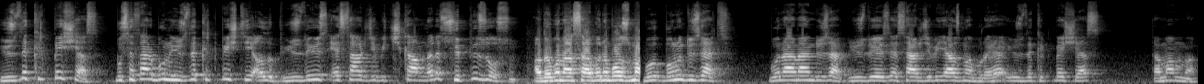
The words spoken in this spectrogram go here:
%45 yaz. Bu sefer bunu %45 diye alıp %100 sRGB çıkanlara sürpriz olsun. Adamın asabını bozma. Bu, bunu düzelt. Bunu hemen düzelt. %100 sRGB yazma buraya. %45 yaz. Tamam mı?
